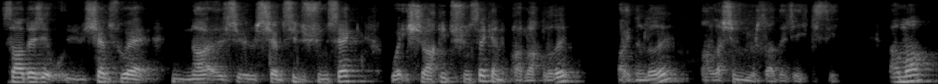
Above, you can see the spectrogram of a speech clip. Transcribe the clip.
sadece şems ve na- ş- şemsi düşünsek ve işraki düşünsek yani parlaklığı, aydınlığı anlaşılmıyor sadece ikisi. Ama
